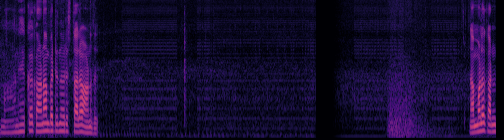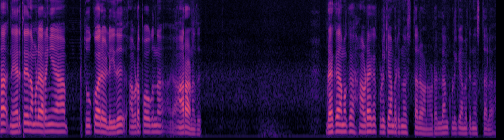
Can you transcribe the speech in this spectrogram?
മാനയൊക്കെ കാണാൻ പറ്റുന്ന ഒരു സ്ഥലമാണിത്. നമ്മൾ കണ്ട നേരത്തെ നമ്മൾ ഇറങ്ങിയ ആ തൂക്കുവാലമില്ല ഇത് അവിടെ പോകുന്ന ആറാണിത്. ഇവിടെയൊക്കെ നമുക്ക് അവിടെയൊക്കെ കുളിക്കാൻ പറ്റുന്ന സ്ഥലമാണ്. അവിടെ എല്ലാം കുളിക്കാൻ പറ്റുന്ന സ്ഥലമാണ്.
